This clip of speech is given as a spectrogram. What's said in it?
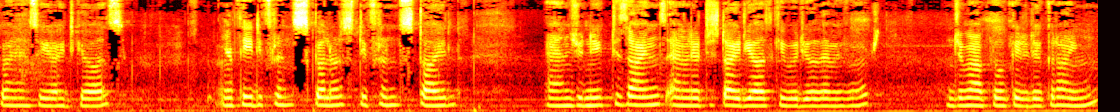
को ऐसे आइडियाज़ ऐसे different colours different style and unique designs and latest ideas की वीडियोज़ हैं जो मैं आप लोगों के लिए लेकर आई हूँ.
